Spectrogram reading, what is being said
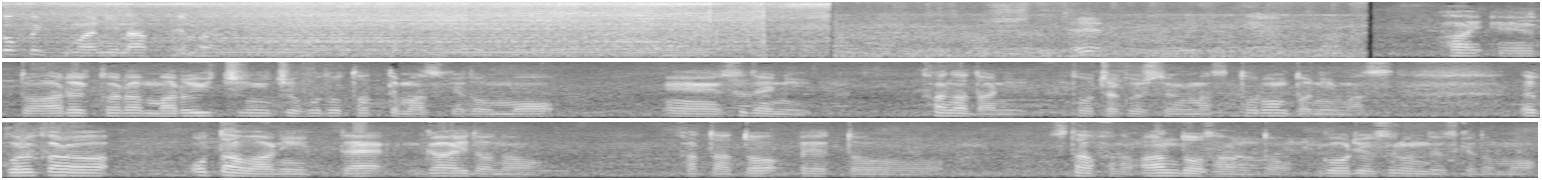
ごく暇になってます。そしてはいえーと、あれから丸1日ほど経ってますけどもすで、えー、にカナダに到着しております。トロントにいます。でこれからオタワに行ってガイドの方と,、えーと、スタッフの安藤さんと合流するんですけども、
